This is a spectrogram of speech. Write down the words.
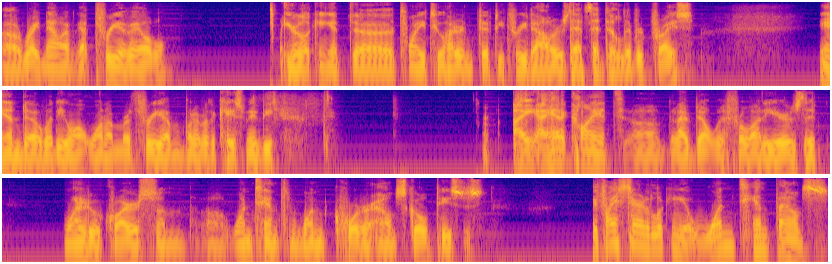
Uh, right now, I've got three available. You're looking at uh, $2,253. That's a delivered price. And uh, whether you want one of them or three of them, whatever the case may be. I, I had a client uh, that I've dealt with for a lot of years that wanted to acquire some one tenth and one quarter ounce gold pieces. If I started looking at one tenth ounce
